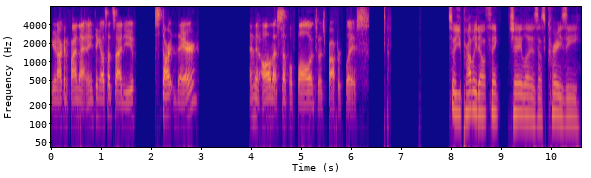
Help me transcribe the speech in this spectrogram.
You're not going to find that anything else outside of you. Start there, and then all that stuff will fall into its proper place. So you probably don't think Jayla is as crazy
